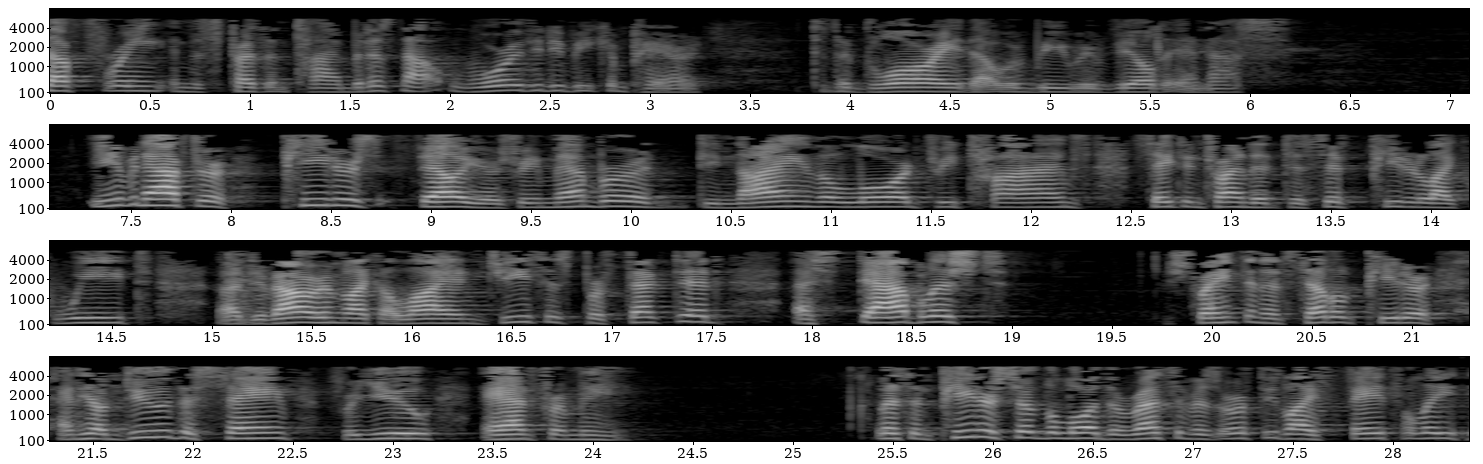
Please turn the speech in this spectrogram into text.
suffering in this present time, but it's not worthy to be compared to the glory that would be revealed in us. Even after Peter's failures, remember denying the Lord three times, Satan trying to, to sift Peter like wheat, uh, devour him like a lion, Jesus perfected, established, strengthened, and settled Peter, and he'll do the same for you and for me. Listen, Peter served the Lord the rest of his earthly life faithfully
